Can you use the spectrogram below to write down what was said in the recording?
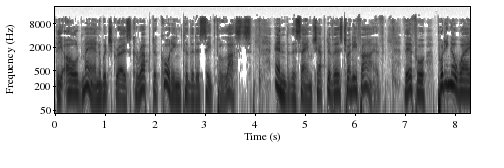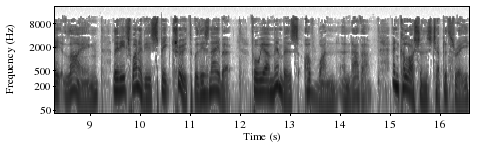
the old man which grows corrupt according to the deceitful lusts. And the same chapter, verse 25. Therefore, putting away lying, let each one of you speak truth with his neighbour, for we are members of one another. And Colossians chapter 3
